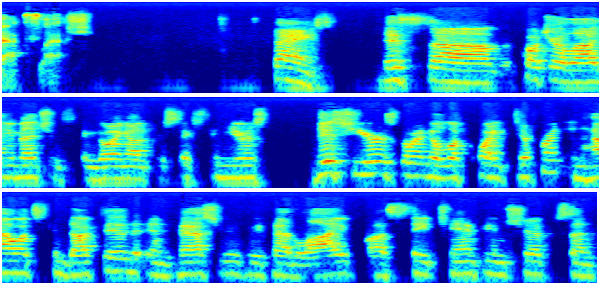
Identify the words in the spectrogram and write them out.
backslash. Thanks. This uh, Poetry Out Loud you mentioned has been going on for 16 years. This year is going to look quite different in how it's conducted. In past years, we've had live uh, state championships and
